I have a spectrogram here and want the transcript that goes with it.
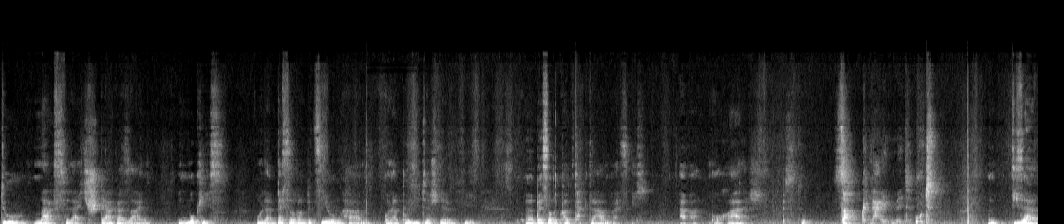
Du magst vielleicht stärker sein in Muckis oder bessere Beziehungen haben oder politisch irgendwie äh, bessere Kontakte haben als ich. Aber moralisch bist du so klein mit Hut. Und dieser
